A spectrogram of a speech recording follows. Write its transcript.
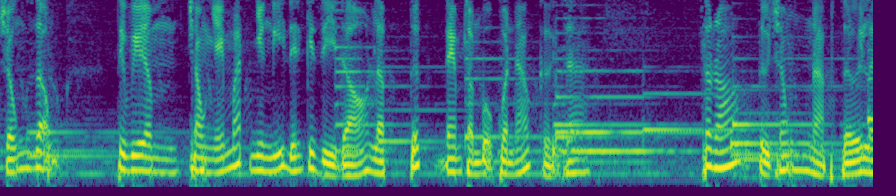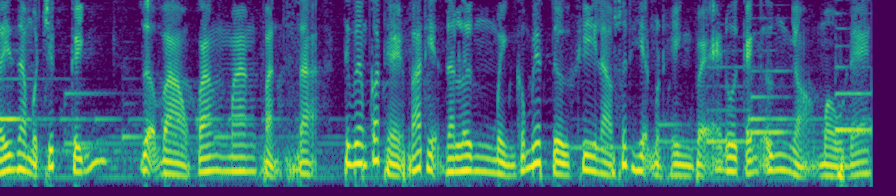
trống rỗng, tiêu viêm trong nháy mắt như nghĩ đến cái gì đó lập tức đem toàn bộ quần áo cởi ra. Sau đó từ trong nạp giới lấy ra một chiếc kính Dựa vào quang mang phản xạ, tiêu viêm có thể phát hiện ra lưng mình không biết từ khi nào xuất hiện một hình vẽ đôi cánh ưng nhỏ màu đen.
